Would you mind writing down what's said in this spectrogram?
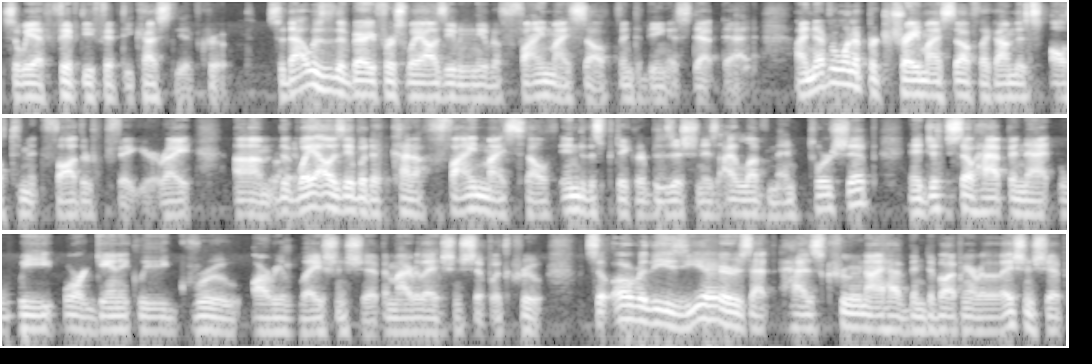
So we have 50-50 custody of Crew. So that was the very first way I was even able to find myself into being a stepdad. I never want to portray myself like I'm this ultimate father figure, right? Um, right. The way I was able to kind of find myself into this particular position is I love mentorship. And it just so happened that we organically grew our relationship and my relationship with Crew. So over these years that has Crew and I have been developing our relationship,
